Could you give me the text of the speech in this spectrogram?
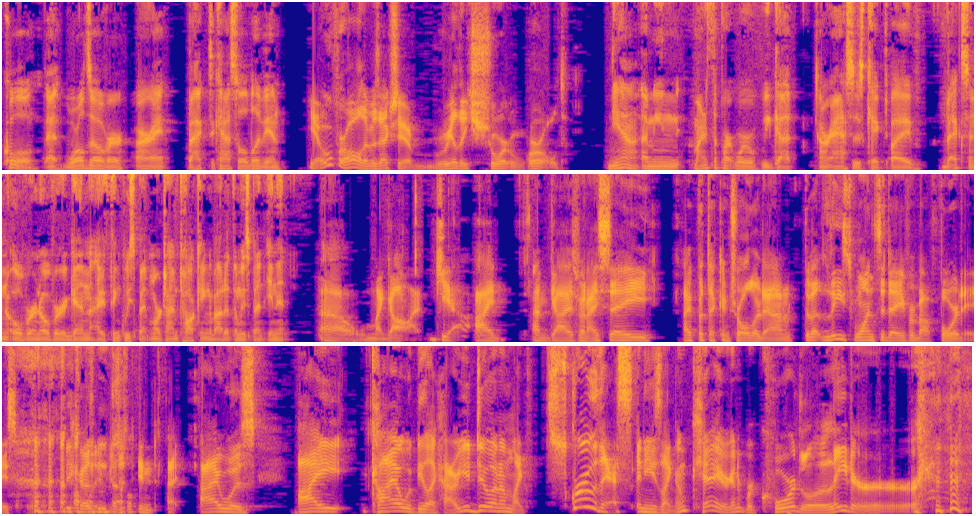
cool. That world's over. All right, back to Castle Oblivion. Yeah, overall, it was actually a really short world. Yeah, I mean, minus the part where we got our asses kicked by Vexen over and over again. I think we spent more time talking about it than we spent in it. Oh my god. Yeah, I I'm guys, when I say I put the controller down at least once a day for about 4 days because Oh, it was no. just in, I, I was I Kyle would be like, "How are you doing?" I'm like, "Screw this," and he's like, "Okay, we're gonna record later."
